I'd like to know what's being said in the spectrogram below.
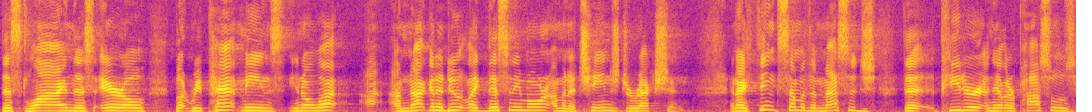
this line, this arrow. But repent means, you know what? I, I'm not going to do it like this anymore. I'm going to change direction. And I think some of the message that Peter and the other apostles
